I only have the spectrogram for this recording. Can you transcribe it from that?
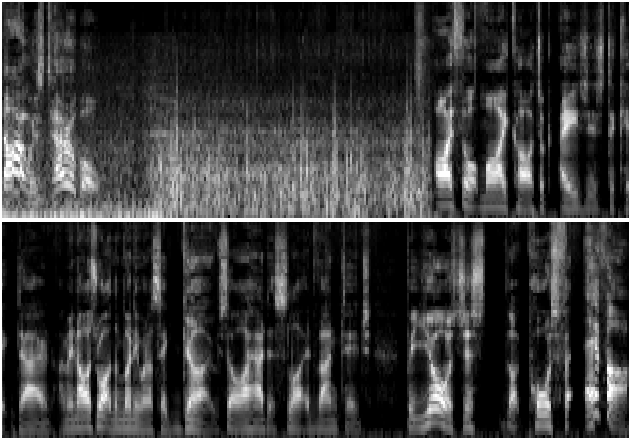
That was terrible. I thought my car took ages to kick down. I mean, I was right on the money when I said go, so I had a slight advantage. But yours just like paused forever.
